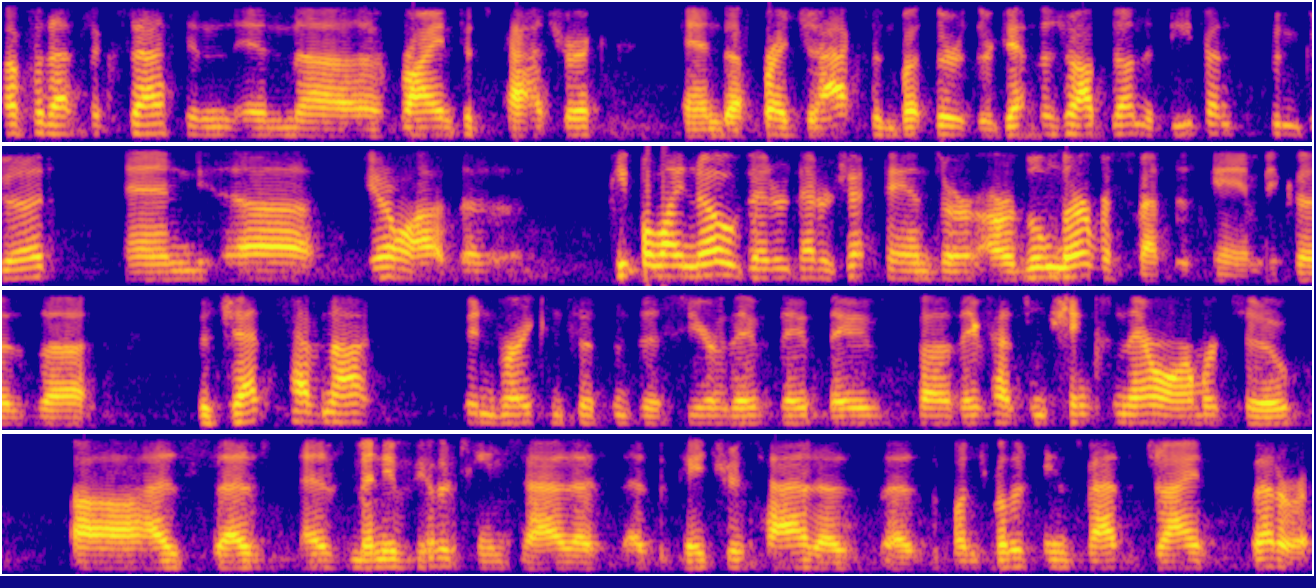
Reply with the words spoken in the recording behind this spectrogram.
uh, for that success in in uh, Ryan Fitzpatrick and uh, Fred Jackson, but they're they're getting the job done. The defense has been good, and uh, you know uh, the people I know that are that are Jet fans are, are a little nervous about this game because uh, the Jets have not been very consistent this year. They've they've they've uh, they've had some chinks in their armor too, uh, as as as many of the other teams had, as as the Patriots had, as as a bunch of other teams have had, the Giants, et cetera.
